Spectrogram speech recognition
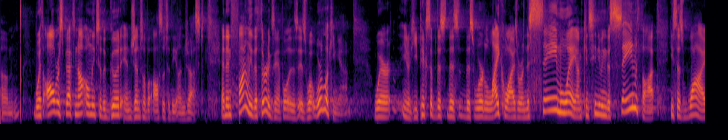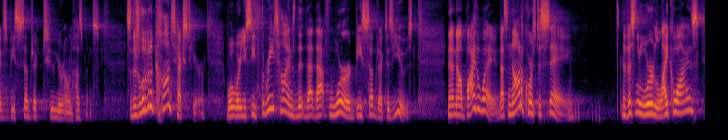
um, with all respect, not only to the good and gentle, but also to the unjust. And then finally, the third example is, is what we're looking at, where you know he picks up this, this, this word likewise, or in the same way, I'm continuing the same thought. He says, Wives, be subject to your own husbands. So there's a little bit of context here where, you see three times that, that that word be subject is used. Now, now, by the way, that's not, of course, to say that this little word likewise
